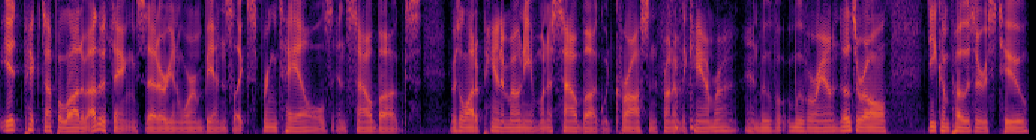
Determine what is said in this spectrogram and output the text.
it picked up a lot of other things that are in worm bins, like springtails and sow bugs. There was a lot of pandemonium when a sow bug would cross in front of the camera and move move around. Those are all decomposers too.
